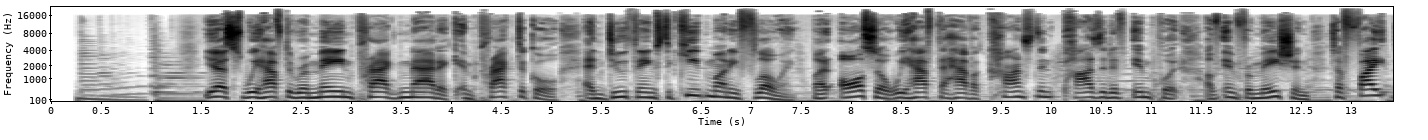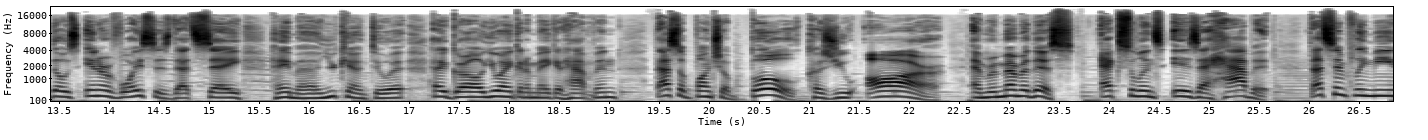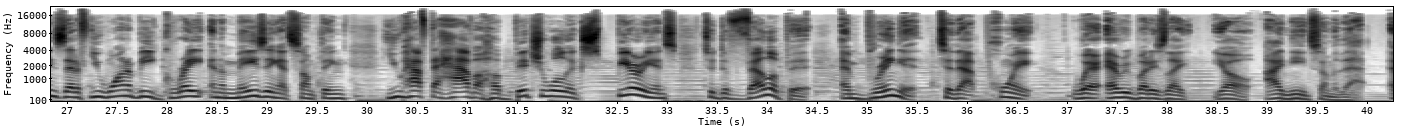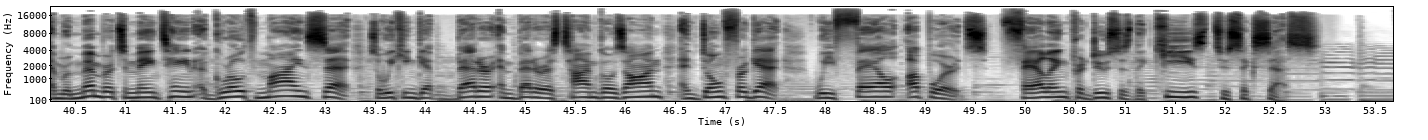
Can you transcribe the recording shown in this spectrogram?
Yes, we have to remain pragmatic and practical and do things to keep money flowing. But also, we have to have a constant positive input of information to fight those inner voices that say, hey man, you can't do it. Hey girl, you ain't gonna make it happen. That's a bunch of bull, cause you are. And remember this excellence is a habit. That simply means that if you want to be great and amazing at something, you have to have a habitual experience to develop it and bring it to that point where everybody's like, yo, I need some of that. And remember to maintain a growth mindset so we can get better and better as time goes on. And don't forget, we fail upwards. Failing produces the keys to success.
